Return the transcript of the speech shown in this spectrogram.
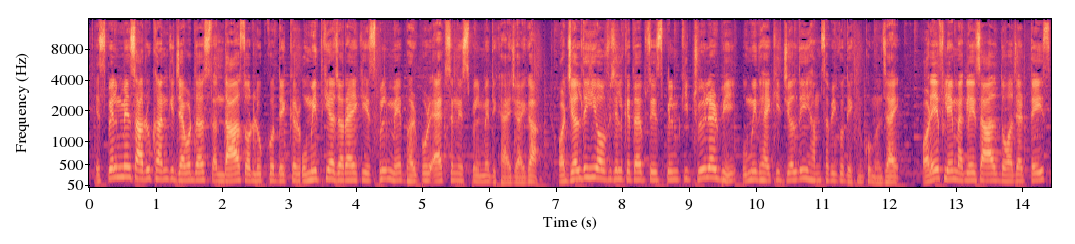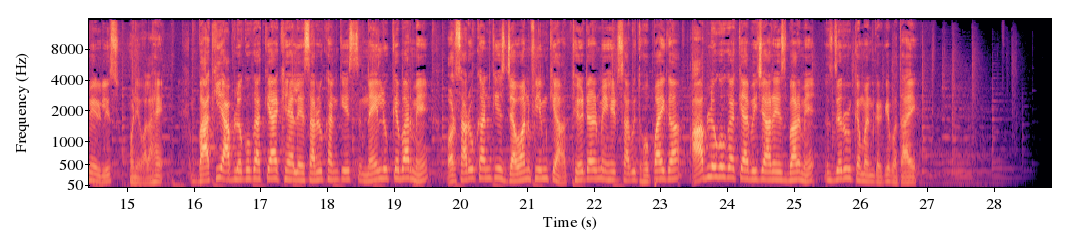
इस फ़िल्म में शाहरुख खान की ज़बरदस्त अंदाज और लुक को देखकर उम्मीद किया जा रहा है कि इस फ़िल्म में भरपूर एक्शन इस फ़िल्म में दिखाया जाएगा। और जल्दी ही ऑफिशियल की तरफ़ से इस फ़िल्म की ट्रेलर भी उम्मीद है कि जल्दी ही हम सभी को देखने को मिल जाए। और ये फ़िल्म अगले साल 2023 में रिलीज़ होने वाला है। बाकी आप लोगों का क्या ख्याल है शाहरुख खान के इस नए लुक के बारे में? और शाहरुख खान की इस जवान फ़िल्म क्या थिएटर में हिट साबित हो पाएगा? आप लोगों का क्या विचार है इस बारे में ज़रूर कमेंट करके बताएँ।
